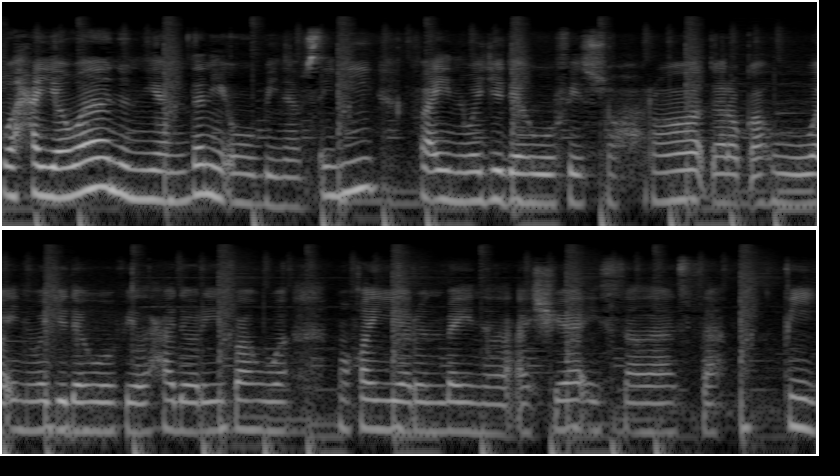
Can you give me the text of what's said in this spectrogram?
وحيوان يمتنع بنفسه فإن وجده في الصحراء تركه وإن وجده في الحضر فهو مخير بين الأشياء الثلاثة فيه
